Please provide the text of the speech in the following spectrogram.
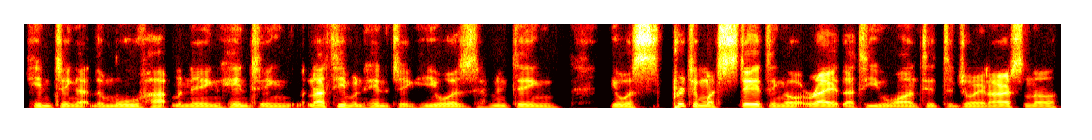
hinting at the move happening, hinting, not even hinting, he was hinting, he was pretty much stating outright that he wanted to join Arsenal.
